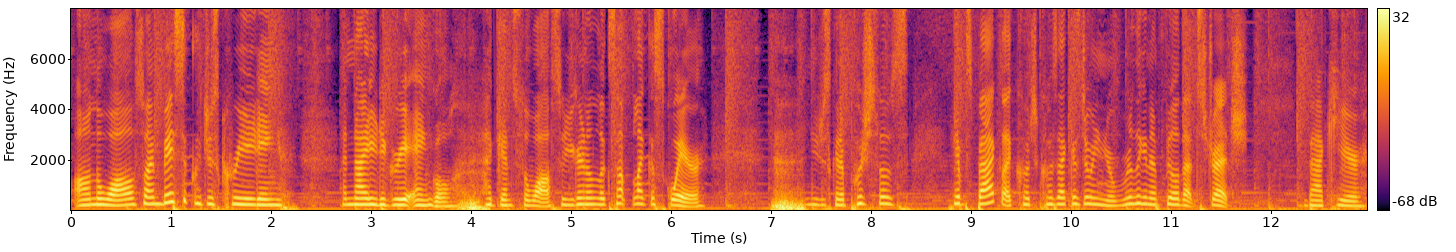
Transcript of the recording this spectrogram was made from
on the wall. So I'm basically just creating a 90 degree angle against the wall. So you're going to look something like a square. And you're just going to push those hips back like Coach Kozak is doing. You're really going to feel that stretch back here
